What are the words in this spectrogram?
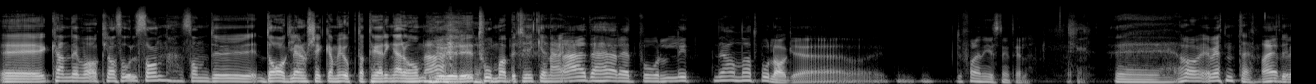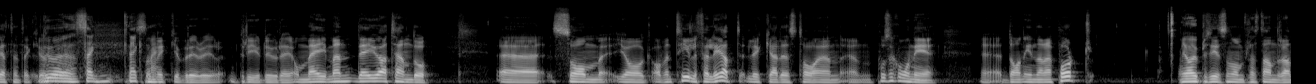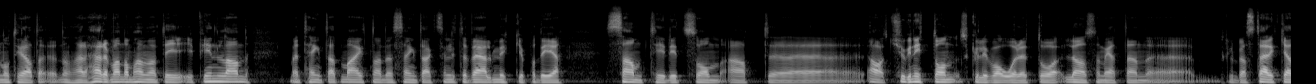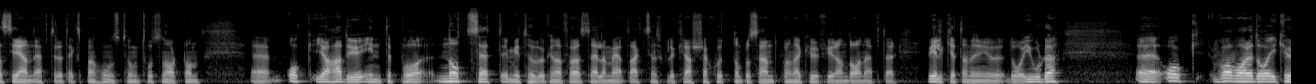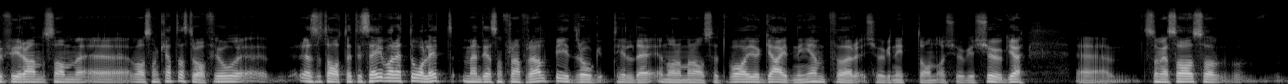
Eh, kan det vara Clas Olsson som du dagligen skickar med uppdateringar om Nej. hur tomma butiken är? Nej, det här är ett bol annat bolag. Eh, Du får en gissning till. Eh, ja, jag vet inte. Nej, det vet inte. Kul. Du har knäckt Så mig. mycket bryr, bryr du dig om mig. Men det är ju Attendo eh, som jag av en tillfällighet lyckades ta en, en position i eh, dagen innan rapport. Jag har ju precis som de flesta andra noterat den här härvan de hamnat i i Finland men tänkte att marknaden sänkte aktien lite väl mycket på det samtidigt som att eh, ja, 2019 skulle vara året då lönsamheten eh, skulle börja stärkas igen efter ett expansionstungt 2018. Eh, och jag hade ju inte på något sätt i mitt huvud kunnat föreställa mig att aktien skulle krascha 17% på den här Q4 dagen efter, vilket den ju då gjorde. Eh, och vad var det då i Q4 som eh, var som katastrof? Jo, eh, resultatet i sig var rätt dåligt, men det som framförallt bidrog till det enorma raset var ju guidningen för 2019 och 2020. Eh, som jag sa så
